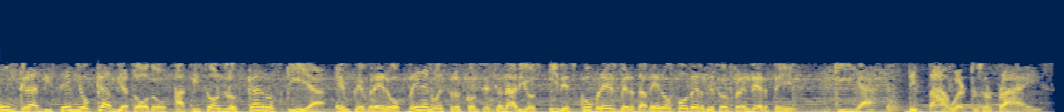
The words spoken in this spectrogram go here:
Un gran diseño cambia todo. Así son los carros Kia. En febrero, ven a nuestros concesionarios y descubre el verdadero poder de sorprenderte. Kia, the power to surprise.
